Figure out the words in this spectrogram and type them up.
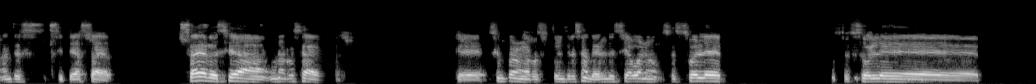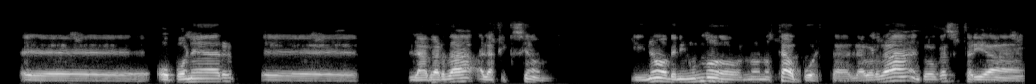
Antes cité a Sager. Sager decía una cosa que siempre me resultó interesante. Él decía, bueno, se suele, se suele eh, oponer eh, la verdad a la ficción. Y no, de ningún modo no, no está opuesta. La verdad, en todo caso, estaría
